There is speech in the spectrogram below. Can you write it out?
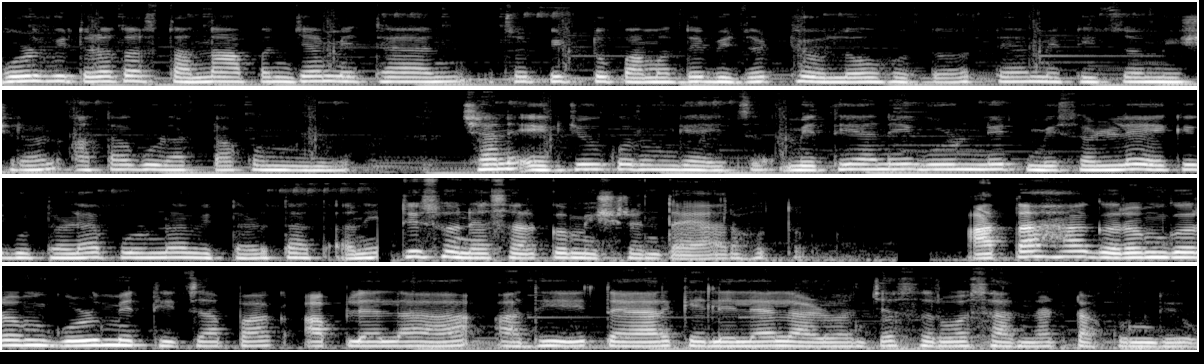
गुळ वितळत असताना आपण ज्या मेथ्यांचं पीठ तुपामध्ये भिजत ठेवलं होतं त्या मेथीचं मिश्रण आता गुळात टाकून घेऊ. छान एकजीव करून घ्यायचं. मेथी आणि गुळ नीट मिसळले की गुठळ्या पूर्ण वितळतात आणि ते सोन्यासारखं मिश्रण तयार होतं. आता हा गरम गरम गुळ मेथीचा पाक आपल्याला आधी तयार केलेल्या लाडवांच्या सर्व सारणात टाकून घेऊ.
